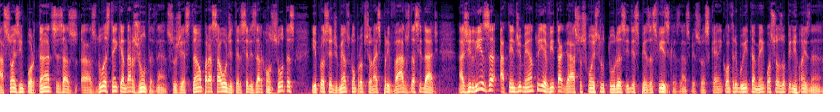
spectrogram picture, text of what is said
ações importantes, as, as duas têm que andar juntas, né? Sugestão para a saúde, terceirizar consultas e procedimentos com profissionais privados da cidade. Agiliza atendimento e evita gastos com estruturas e despesas físicas. Né? As pessoas querem contribuir também com as suas opiniões, né?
